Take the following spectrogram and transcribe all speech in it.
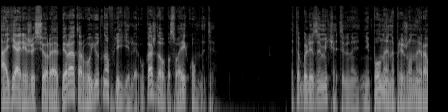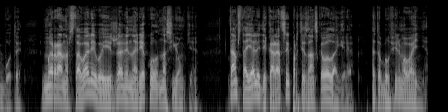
а я, режиссер и оператор, в уютном флигеле, у каждого по своей комнате. Это были замечательные дни, полные напряженной работы. Мы рано вставали и выезжали на реку на съемки. Там стояли декорации партизанского лагеря. Это был фильм о войне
